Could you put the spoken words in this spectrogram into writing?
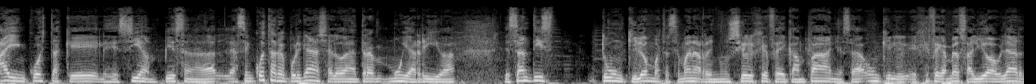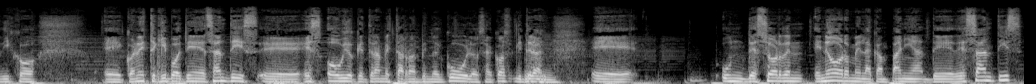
hay encuestas que les decía empiezan a dar. Las encuestas republicanas ya lo dan a Trump muy arriba. De Santis tuvo un quilombo esta semana, renunció el jefe de campaña. O sea, un, quil- el jefe de campaña salió a hablar, dijo. eh, con este equipo que tiene De Santis, eh, es obvio que Trump le está rompiendo el culo. O sea, cos- literal. Mm. Eh, un desorden enorme en la campaña de DeSantis,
